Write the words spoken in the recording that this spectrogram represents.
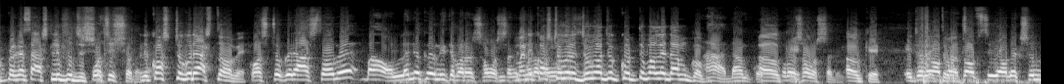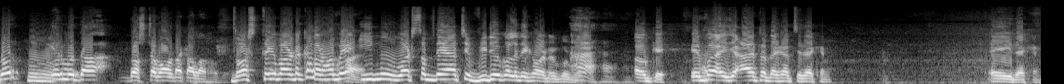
আপনার কাছে আসলে পঁচিশশো। 2500 টাকা। মানে কষ্ট করে আসতে হবে। কষ্ট করে আসতে হবে বা অনলাইনে কেউ নিতে পারবে সমস্যা মানে কষ্ট করে যোগাযোগ করতে পারলে দাম কম। হ্যাঁ দাম কম কোনো সমস্যা নেই। ওকে এটারও আপনার টপ সি অনেক সুন্দর। এর মধ্যে দশটা বারোটা কালার হবে। দশ থেকে বারোটা কালার হবে। হ্যাঁ। ইমো আছে ভিডিও কলে দেখে অর্ডার করবেন হ্যাঁ হ্যাঁ ওকে এরপর এই যে আরেকটা দেখাচ্ছি দেখেন। এই দেখেন।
